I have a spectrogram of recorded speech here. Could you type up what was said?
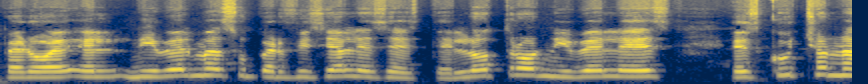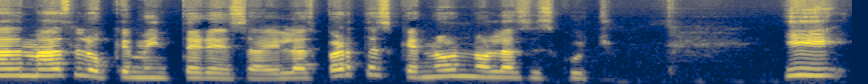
pero el nivel más superficial es este. El otro nivel es, escucho nada más lo que me interesa y las partes que no, no las escucho. Y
